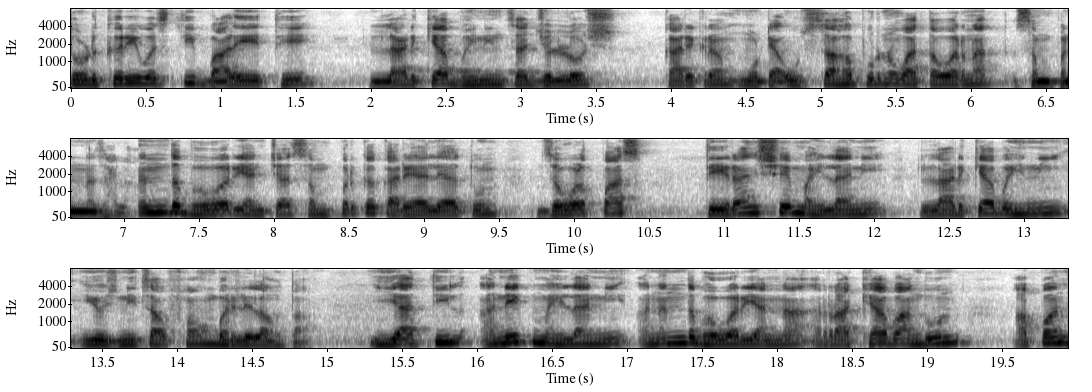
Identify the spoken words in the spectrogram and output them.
तोडकरी वस्ती बाळे येथे लाडक्या बहिणींचा जल्लोष कार्यक्रम मोठ्या उत्साहपूर्ण वातावरणात संपन्न झाला. आनंद भवर यांच्या संपर्क कार्यालयातून जवळपास तेराशे महिलांनी लाडक्या बहिणी योजनेचा फॉर्म भरलेला होता. यातील अनेक महिलांनी आनंद भवर यांना राख्या बांधून आपण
